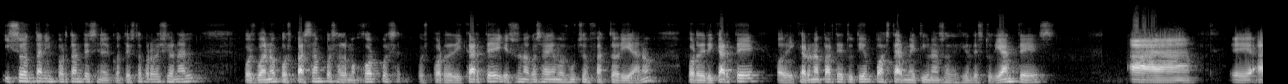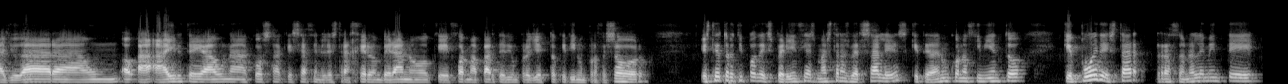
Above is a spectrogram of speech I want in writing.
y son tan importantes en el contexto profesional, pues bueno, pues pasan pues a lo mejor pues, pues por dedicarte, y eso es una cosa que vemos mucho en factoría, ¿no? Por dedicarte o dedicar una parte de tu tiempo a estar metido en una asociación de estudiantes, a, eh, ayudar a, un, a, irte a una cosa que se hace en el extranjero en verano que forma parte de un proyecto que tiene un profesor. Este otro tipo de experiencias más transversales que te dan un conocimiento que puede estar razonablemente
